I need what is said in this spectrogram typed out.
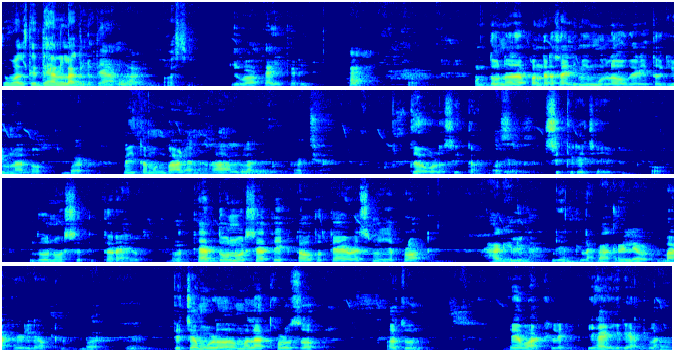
तुम्हाला ते ध्यान लागलं. ध्यान लागलं. असं. किंवा काहीतरी. हो. हा. हो. मग दोन हजार पंधरा साली मी मुलं वगैरे इथं घेऊन आलो. बरं. नाही तर मग भाड्यानं राहायला लागलो. अच्छा. जवळच इथं. असं. सिकरेच्या इथं. हो. दोन वर्ष तिथं राहिलो मग त्यात दोन वर्षात एकटा होतो त्यावेळेस मी हे प्लॉट हा घेतला. घेतला. भाकरी लेआउट बाकरी लेआउट बरं. त्याच्यामुळं मला थोडंसं अजून हे वाटले ह्या एरियातला. हो.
